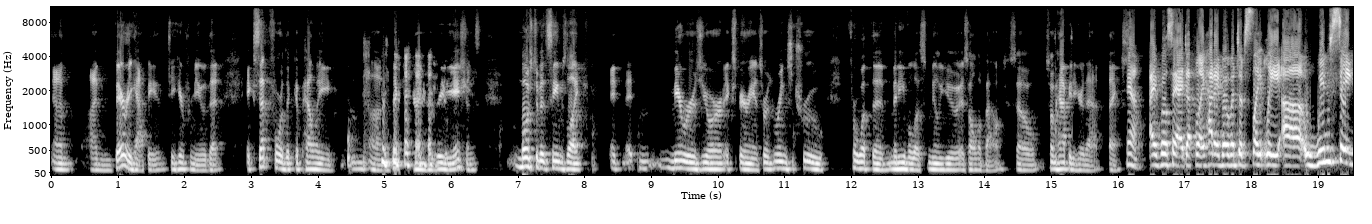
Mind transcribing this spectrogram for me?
And I'm, I'm very happy to hear from you that, except for the Cappelli uh, abbreviations, most of it seems like it, it, mirrors your experience or it rings true for what the medievalist milieu is all about. So, so I'm happy to hear that. Thanks. Yeah, I will say I definitely had a moment of slightly uh, wincing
